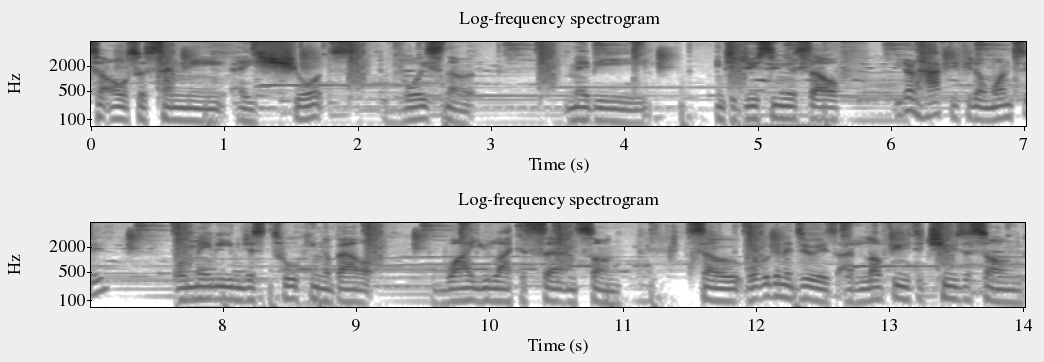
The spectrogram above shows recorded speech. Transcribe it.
to also send me a short voice note, maybe introducing yourself. You don't have to if you don't want to or maybe even just talking about why you like a certain song. So, what we're going to do is, I'd love for you to choose a song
